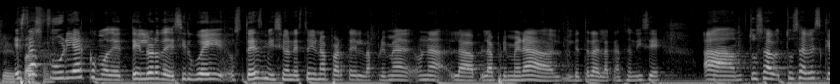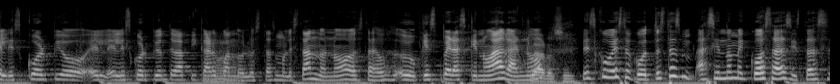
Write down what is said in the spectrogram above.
Sí, Esa pasa. furia como de Taylor de decir, güey, usted es misión. Esto y una parte de la primera, una, la, la primera letra de la canción dice, ah, tú, sab- tú sabes que el escorpio, el, el escorpión te va a picar cuando lo estás molestando, ¿no? O, está- o que esperas que no haga, ¿no? Claro, sí. Es como esto, como tú estás haciéndome cosas y estás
